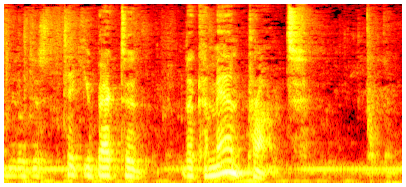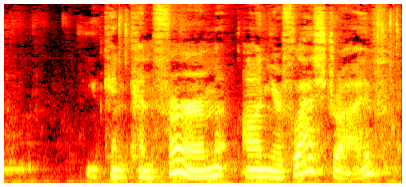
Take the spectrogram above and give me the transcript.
And it'll just take you back to the command prompt. You can confirm on your flash drive.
